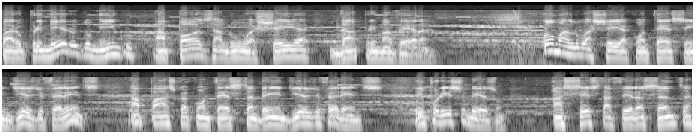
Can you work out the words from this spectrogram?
para o primeiro domingo após a lua cheia da primavera. Como a lua cheia acontece em dias diferentes, a Páscoa acontece também em dias diferentes. E por isso mesmo, a Sexta-feira Santa,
